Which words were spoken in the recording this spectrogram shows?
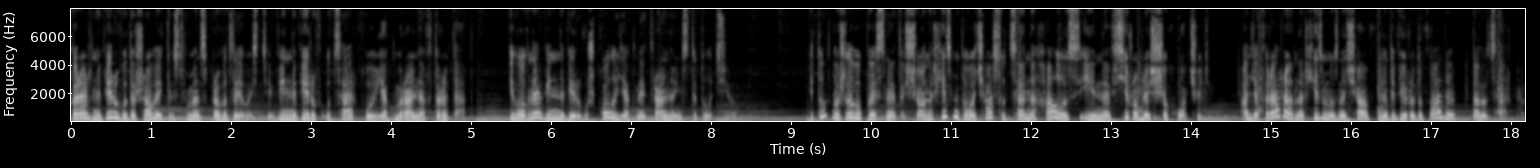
Ферер не вірив у державу як інструмент справедливості, він не вірив у церкву як моральний авторитет, і головне, він не вірив у школу як нейтральну інституцію. І тут важливо пояснити, що анархізм того часу це не хаос і не всі роблять, що хочуть. А для Ферера анархізм означав недовіру до влади та до церкви.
